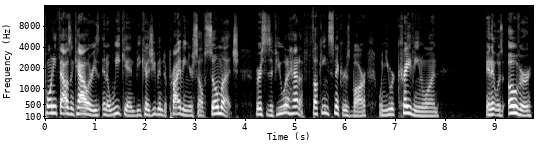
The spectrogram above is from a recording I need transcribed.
20,000 calories in a weekend because you've been depriving yourself so much versus if you would have had a fucking Snickers bar when you were craving one and it was over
